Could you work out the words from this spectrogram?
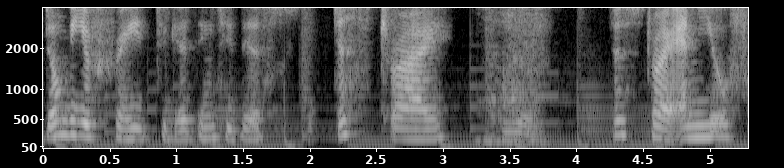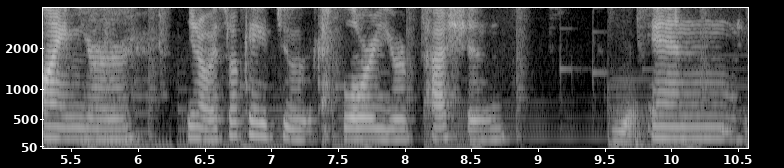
don't be afraid to get into this. Just try. Yes. Just try, and you'll find your you know it's okay to explore your passion yes. and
